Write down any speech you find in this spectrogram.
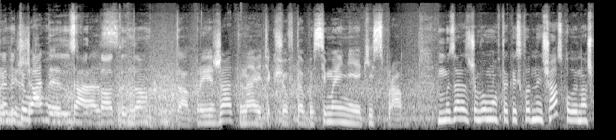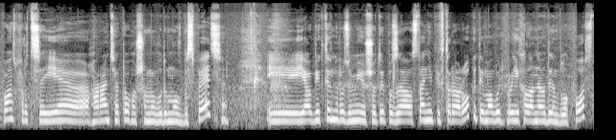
Навіть та, звертати, з- та, приїжджати, навіть якщо в тебе сімейні якісь справи. Ми зараз живемо в такий складний час, коли наш паспорт це є гарантія того, що ми будемо в безпеці. І я об'єктивно розумію, що типу за останні півтора роки ти, мабуть, проїхала не один блокпост.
